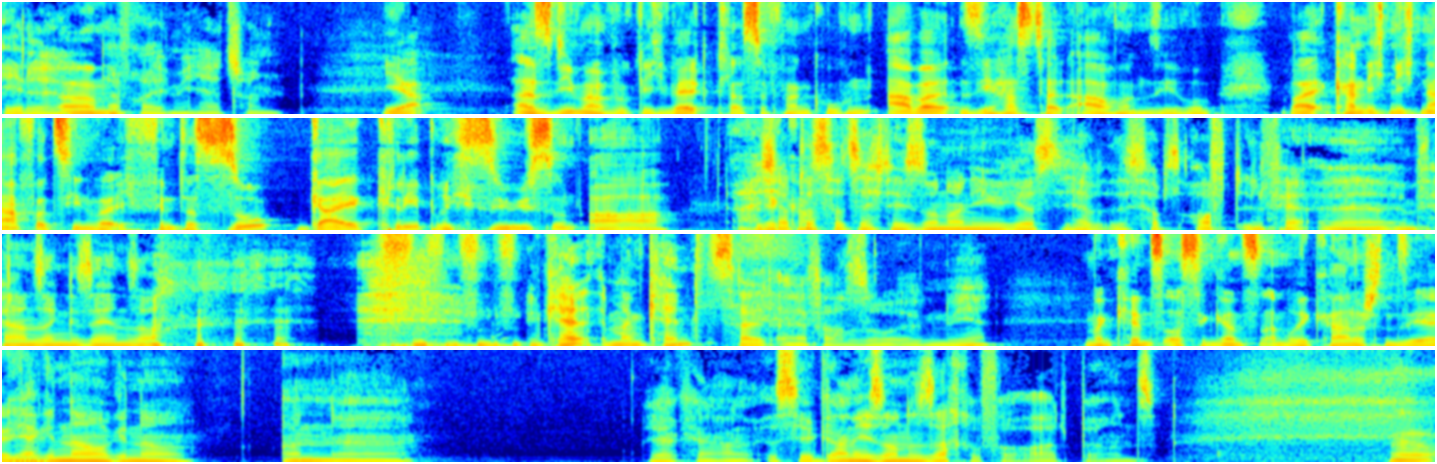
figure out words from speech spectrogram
edel, ähm, da freue ich mich jetzt schon. Ja, also die macht wirklich Weltklasse Pfannkuchen, aber sie hasst halt Ahornsirup. Weil, kann ich nicht nachvollziehen, weil ich finde das so geil, klebrig, süß und ah. Ich habe das tatsächlich so noch nie gegessen. Ich habe es oft Fer äh, im Fernsehen gesehen so. man kennt es halt einfach so irgendwie. Man kennt es aus den ganzen amerikanischen Serien. Ja, genau, genau. Und äh, ja, keine Ahnung, ist hier gar nicht so eine Sache vor Ort bei uns. Ja.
